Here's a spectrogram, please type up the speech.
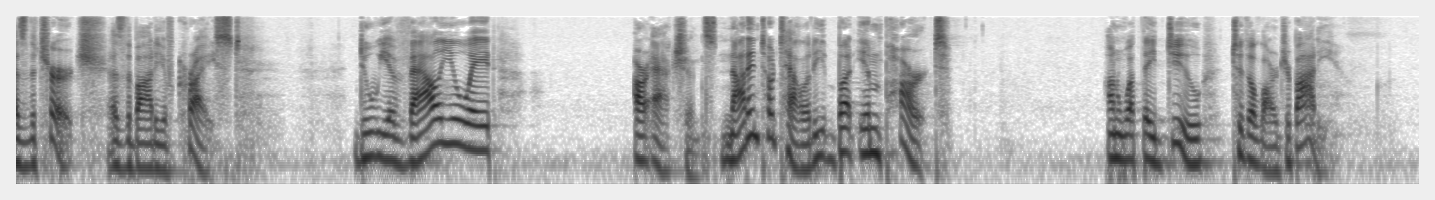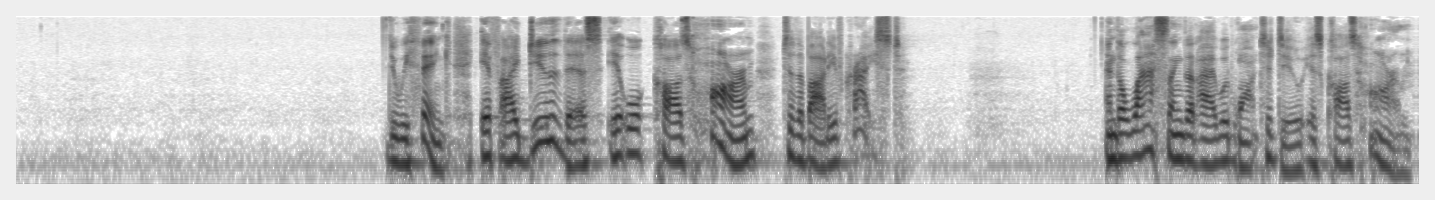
as the church, as the body of Christ? Do we evaluate our actions, not in totality, but in part, on what they do to the larger body? Do we think, if I do this, it will cause harm to the body of Christ? And the last thing that I would want to do is cause harm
